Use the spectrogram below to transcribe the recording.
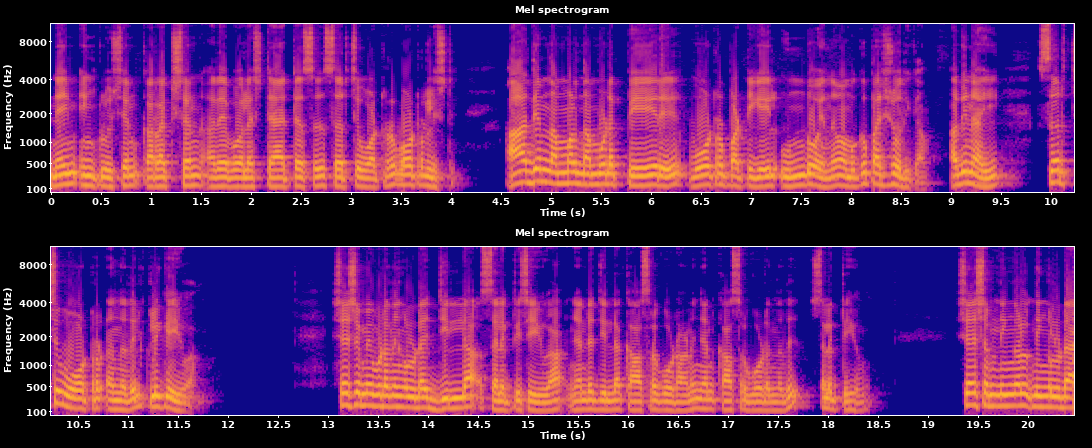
നെയിം ഇൻക്ലൂഷൻ കറക്ഷൻ അതേപോലെ status search voter voter list ആദ്യം നമ്മൾ നമ്മുടെ പേര് വോട്ടർ പട്ടികയിൽ ഉണ്ടോ എന്ന് നമുക്ക് പരിശോധിക്കാം. അതിനായി സെർച്ച് വോട്ടർ എന്നതിൽ ക്ലിക്ക് ചെയ്യുക. ശേഷം ഇവിടെ നിങ്ങളുടെ ജില്ല സെലക്ട് ചെയ്യുക. എന്റെ ജില്ല കാസർഗോഡാണ്. ഞാൻ കാസർഗോഡ് എന്നത് സെലക്ട് ചെയ്യുന്നു. ശേഷം നിങ്ങൾ നിങ്ങളുടെ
